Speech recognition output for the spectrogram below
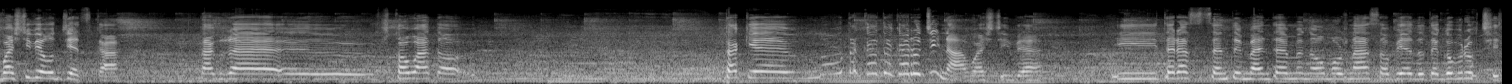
właściwie od dziecka. Także yy, szkoła to takie, no taka, taka rodzina właściwie. I teraz z sentymentem no, można sobie do tego wrócić.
